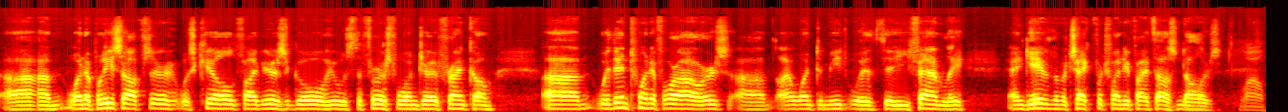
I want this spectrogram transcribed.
Um, when a police officer was killed five years ago, he was the first one, Jared Francom. Um, within 24 hours, uh, I went to meet with the family and gave them a check for $25,000. Wow.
